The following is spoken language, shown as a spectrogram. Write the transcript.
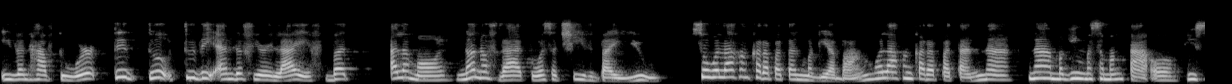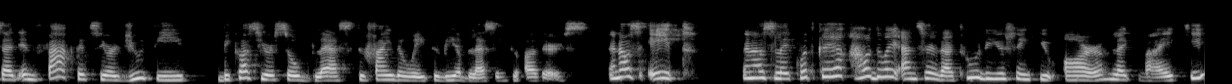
even have to work to, to, to the end of your life. But alam mo, none of that was achieved by you. So wala kang karapatan magyabang, wala kang karapatan na, na maging masamang tao. He said, in fact, it's your duty because you're so blessed to find a way to be a blessing to others. And I was eight. And I was like, what kaya, how do I answer that? Who do you think you are? I'm like, Mikey.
